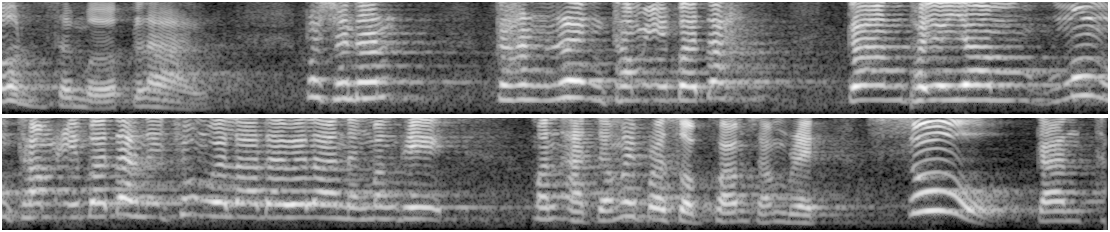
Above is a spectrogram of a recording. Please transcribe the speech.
ต้นเสมอปลาย เพราะฉะนั้นการเร่งทำอิบาดะ การพยายามมุ่งทำอิบาดะในช่วงเวลาใดเวลาหนึ่งบางที มันอาจจะไม่ประสบความสำเร็จ สู้การท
